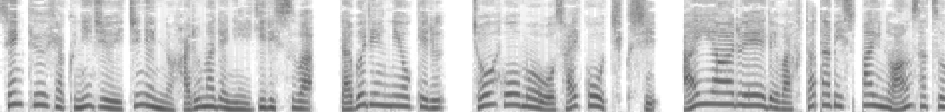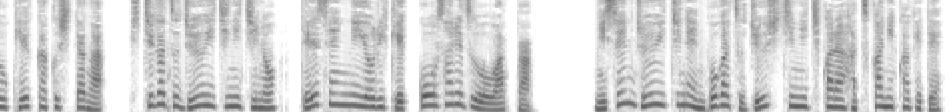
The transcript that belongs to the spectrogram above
1921年の春までにイギリスはダブリンにおける諜報網を再構築し、IRA では再びスパイの暗殺を計画したが、7月11日の停戦により決行されず終わった。2011年5月17日から20日にかけて、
